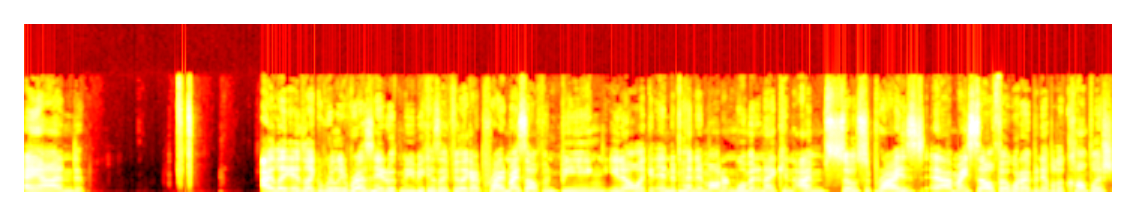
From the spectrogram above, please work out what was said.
And I like it like really resonated with me because I feel like I pride myself in being, you know, like an independent modern woman. And I can I'm so surprised at myself at what I've been able to accomplish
